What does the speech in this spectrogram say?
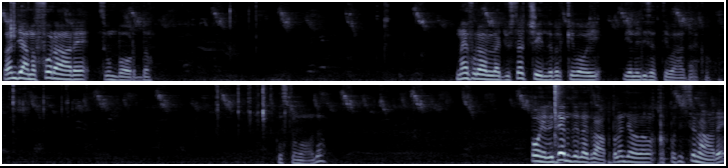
Lo andiamo a forare su un bordo. Mai forarla giusto al centro perché poi viene disattivata ecco qua. In questo modo. Poi all'interno della trappola andiamo a posizionare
